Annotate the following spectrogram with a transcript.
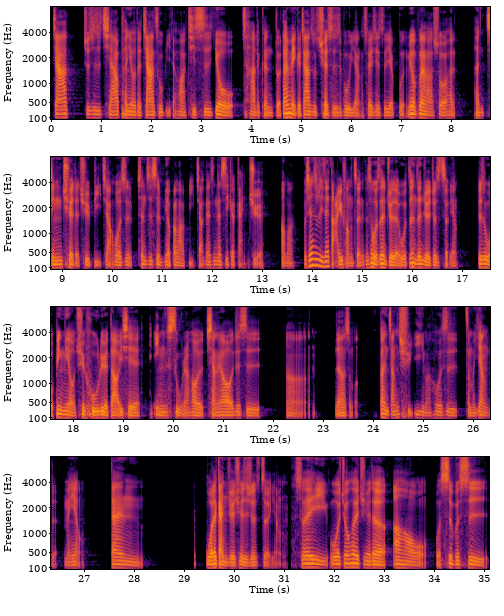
家，就是其他朋友的家族比的话，其实又差的更多。但每个家族确实是不一样，所以其实也不没有办法说很很精确的去比较，或者是甚至是没有办法比较。但是那是一个感觉。好吗？我现在是不是在打预防针？可是我真的觉得，我认真觉得就是这样，就是我并没有去忽略到一些因素，然后想要就是，嗯、那叫什么断章取义嘛，或者是怎么样的？没有。但我的感觉确实就是这样，所以我就会觉得，哦，我是不是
